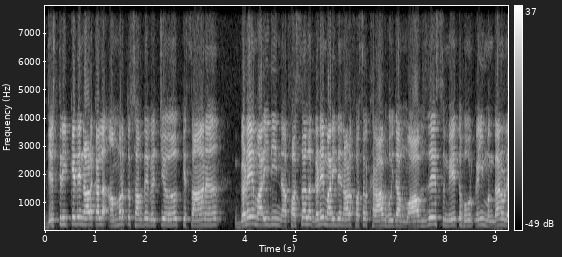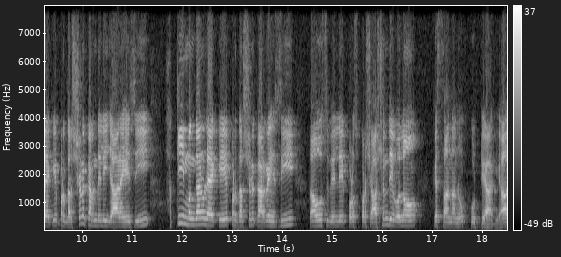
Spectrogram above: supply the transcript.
ਜਿਸ ਤਰੀਕੇ ਦੇ ਨਾਲ ਕੱਲ ਅੰਮ੍ਰਿਤਸਰ ਦੇ ਵਿੱਚ ਕਿਸਾਨ ਗੜੇਮਾਰੀ ਦੀ ਫਸਲ, ਗੜੇਮਾਰੀ ਦੇ ਨਾਲ ਫਸਲ ਖਰਾਬ ਹੋਈ ਦਾ ਮੁਆਵਜ਼ੇ ਸਮੇਤ ਹੋਰ ਕਈ ਮੰਗਾਂ ਨੂੰ ਲੈ ਕੇ ਪ੍ਰਦਰਸ਼ਨ ਕਰਨ ਦੇ ਲਈ ਜਾ ਰਹੇ ਸੀ। ਹੱਕੀ ਮੰਗਾਂ ਨੂੰ ਲੈ ਕੇ ਪ੍ਰਦਰਸ਼ਨ ਕਰ ਰਹੇ ਸੀ, ਤਾਂ ਉਸ ਵੇਲੇ ਪੁਲਿਸ ਪ੍ਰਸ਼ਾਸਨ ਦੇ ਵੱਲੋਂ ਕਿਸਾਨਾਂ ਨੂੰ ਕੁੱਟਿਆ ਗਿਆ,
